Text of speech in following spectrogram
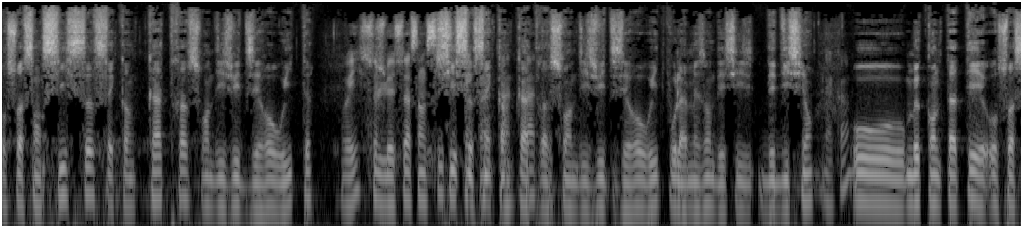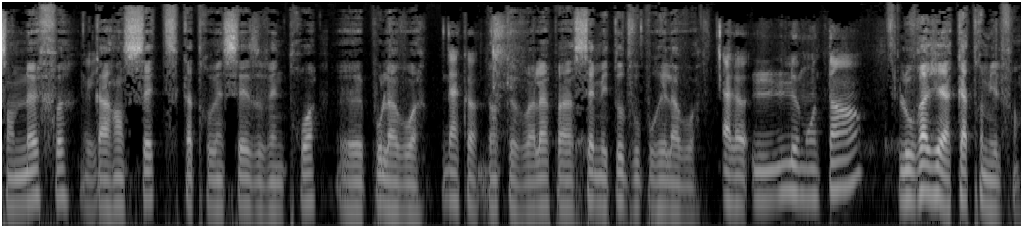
au 66 54 54 78 08. Oui, sur le 66 654 78 08 pour la maison d'édition. Ou me contacter au 69 47 96 23 pour la voix. D'accord. Donc euh, voilà, par ces méthodes, vous pourrez la voir. Alors, le montant L'ouvrage est à 4000 francs.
